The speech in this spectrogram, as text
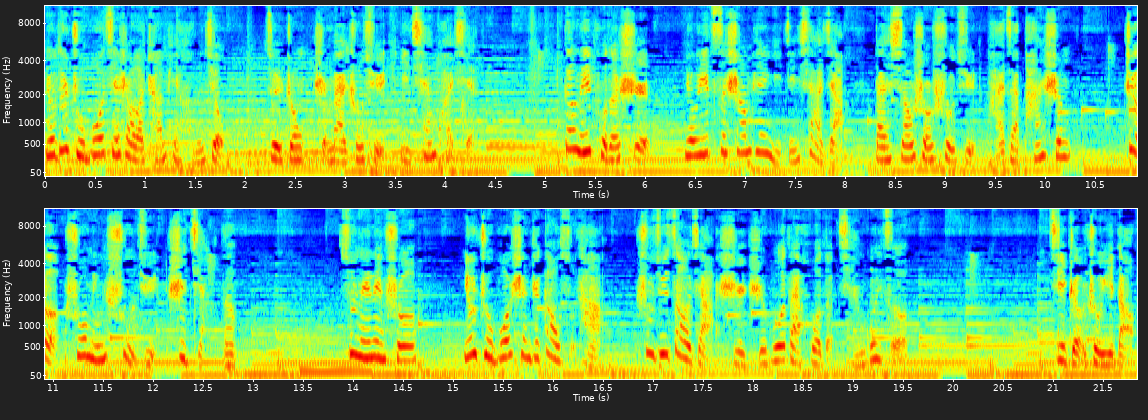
有的主播介绍了产品很久，最终只卖出去一千块钱。更离谱的是，有一次商品已经下架，但销售数据还在攀升，这说明数据是假的。孙玲玲说，有主播甚至告诉她，数据造假是直播带货的潜规则。记者注意到，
